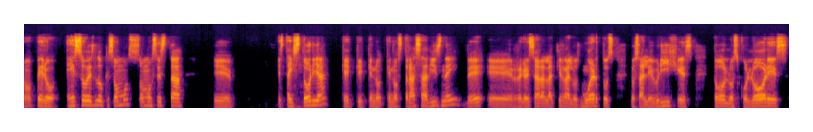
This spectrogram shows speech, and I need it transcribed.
¿no? Pero eso es lo que somos, somos esta, eh, esta historia que, que, que, nos traza Disney de eh, regresar a la tierra de los muertos, los alebrijes, todos los colores.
